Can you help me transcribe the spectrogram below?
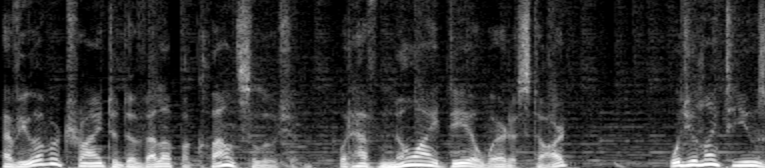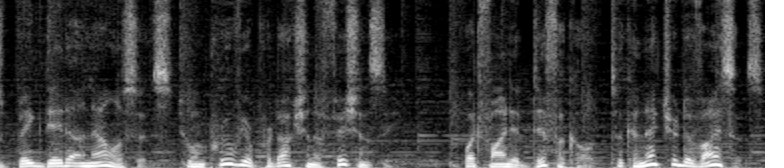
Have you ever tried to develop a cloud solution but have no idea where to start? Would you like to use big data analysis to improve your production efficiency but find it difficult to connect your devices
